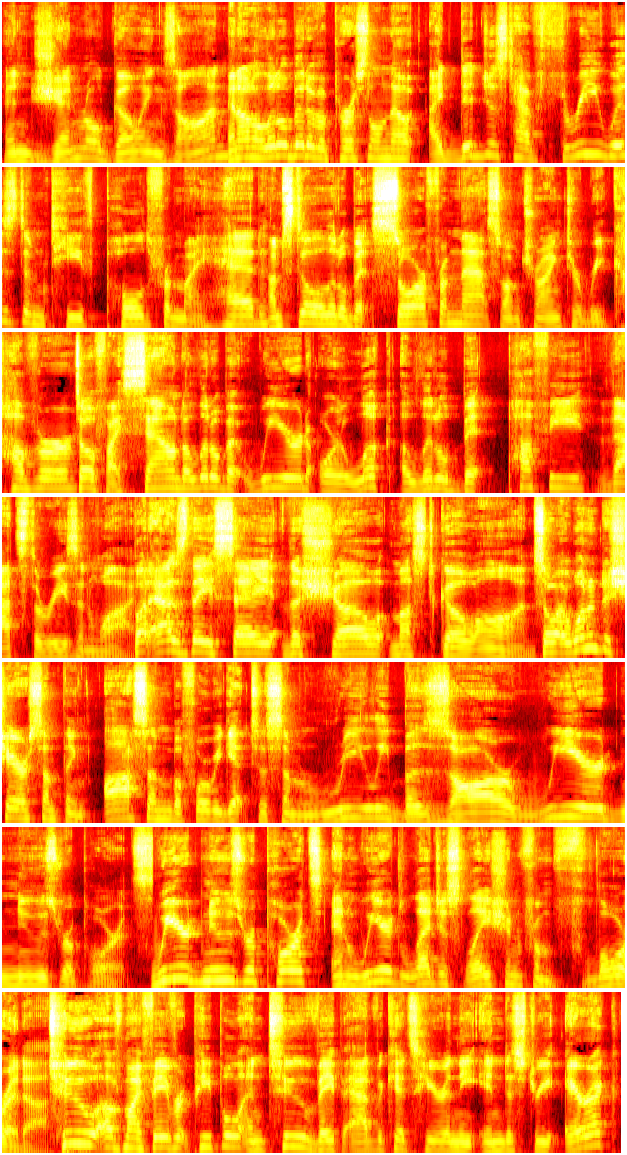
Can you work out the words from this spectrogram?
and general goings on. And on a little bit of a personal note, I did just have three wisdom teeth pulled from my head. I'm still a little bit sore from that, so I'm trying to recover. So if I sound a little bit weird or look a little bit puffy, that's the reason why. But as they say, the show must go on. So I wanted to share something awesome before we get to some really bizarre, weird news reports reports, weird news reports, and weird legislation from Florida. Two of my favorite people and two vape advocates here in the industry Eric,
